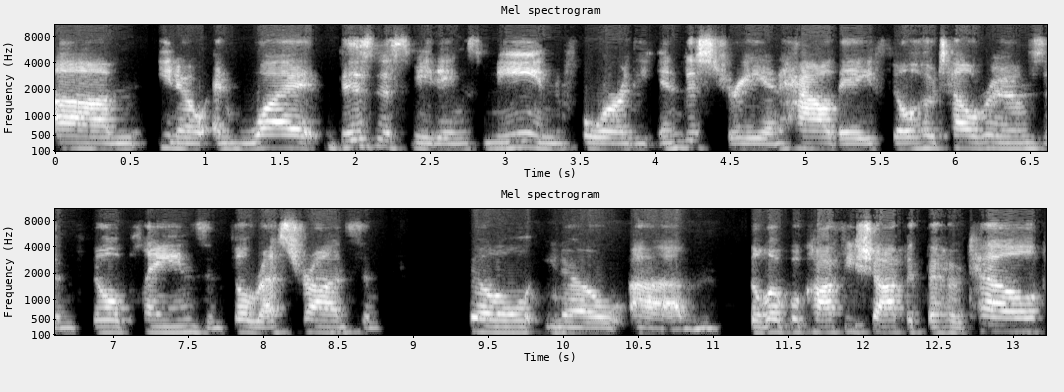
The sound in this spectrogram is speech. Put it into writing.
um, you know, and what business meetings mean for the industry and how they fill hotel rooms and fill planes and fill restaurants and fill, you know, um, the local coffee shop at the hotel.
